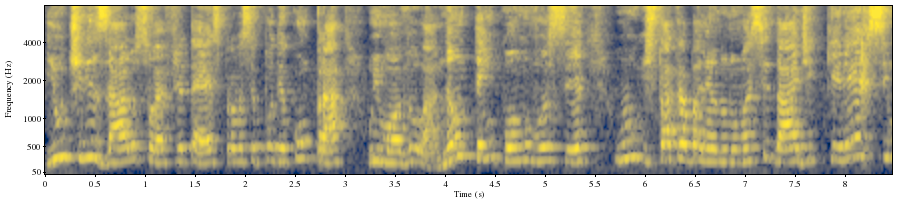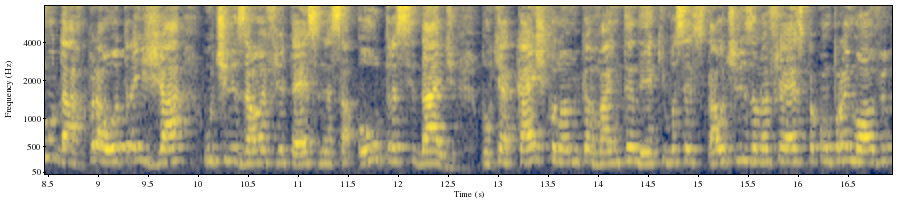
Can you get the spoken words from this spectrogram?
e utilizar o seu FGTS para você poder comprar o imóvel lá. Não tem como você estar trabalhando numa cidade, querer se mudar para outra e já utilizar o FGTS nessa outra cidade, porque a Caixa Econômica vai entender que você está utilizando o FGTS para comprar um imóvel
